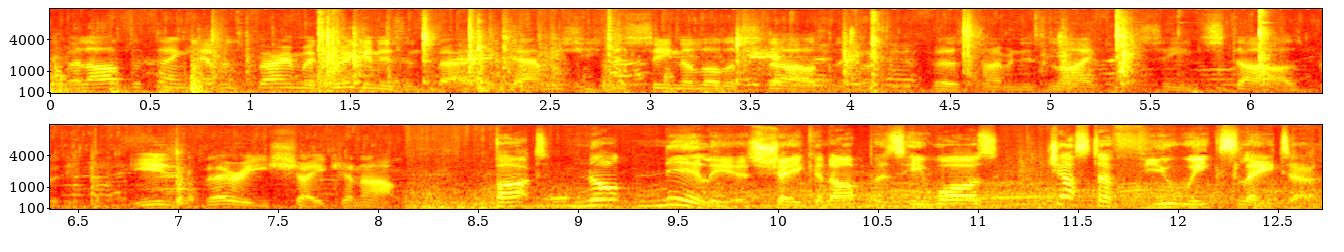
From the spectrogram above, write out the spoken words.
Well, I have to thank heavens Barry McGuigan isn't badly damaged. He's just seen a lot of stars, and it won't be the first time in his life he's seen stars, but he is very shaken up. But not nearly as shaken up as he was just a few weeks later.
